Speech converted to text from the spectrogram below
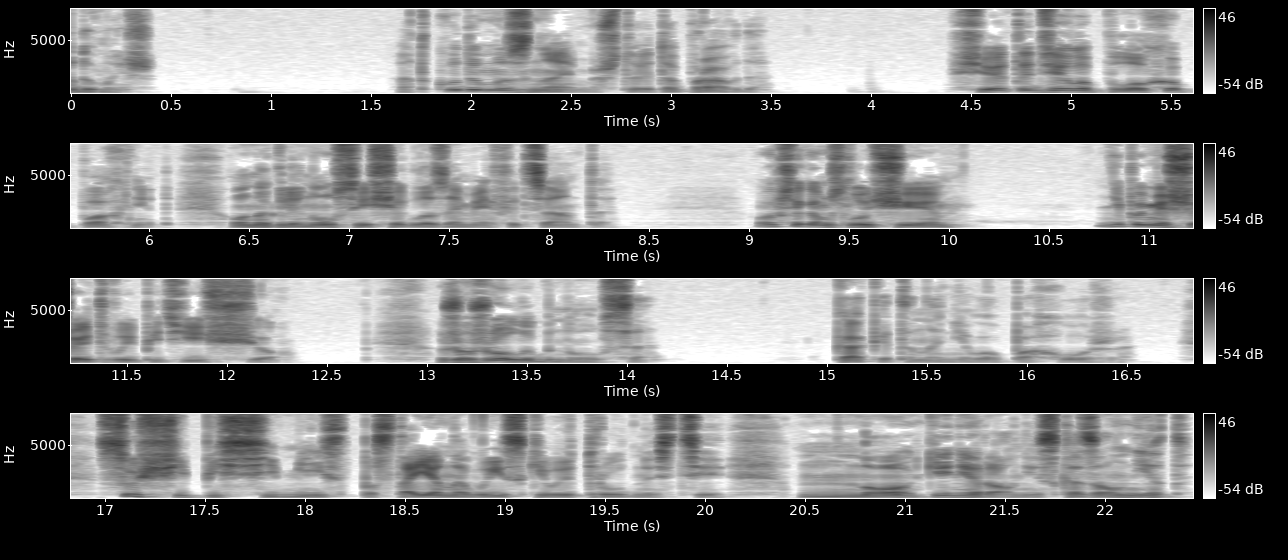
думаешь?» Откуда мы знаем, что это правда? Все это дело плохо пахнет. Он оглянулся, ища глазами официанта. Во всяком случае, не помешает выпить еще. Жожо улыбнулся. Как это на него похоже. Сущий пессимист, постоянно выискивает трудности. Но генерал не сказал «нет».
